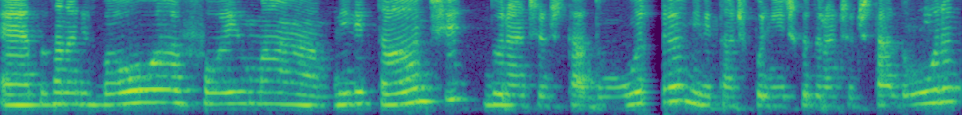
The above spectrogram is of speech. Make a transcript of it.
É, Suzana Lisboa foi uma militante durante a ditadura, militante política durante a ditadura,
